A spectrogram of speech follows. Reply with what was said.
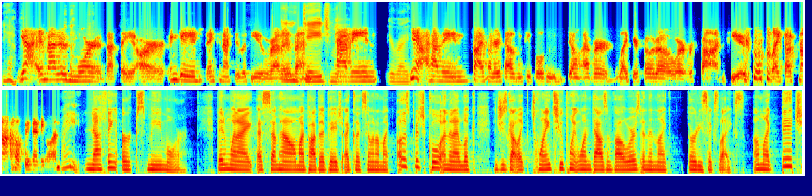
Yeah. Yeah. It matters more that they are engaged and connected with you rather Engagement. than having. You're right. Yeah, having five hundred thousand people who don't ever like your photo or respond to you. like that's not helping anyone. Right. Nothing irks me more then when I uh, somehow on my popular page, I click someone, I'm like, oh, this bitch cool. And then I look and she's got like 22.1 thousand followers and then like 36 likes. I'm like, bitch,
